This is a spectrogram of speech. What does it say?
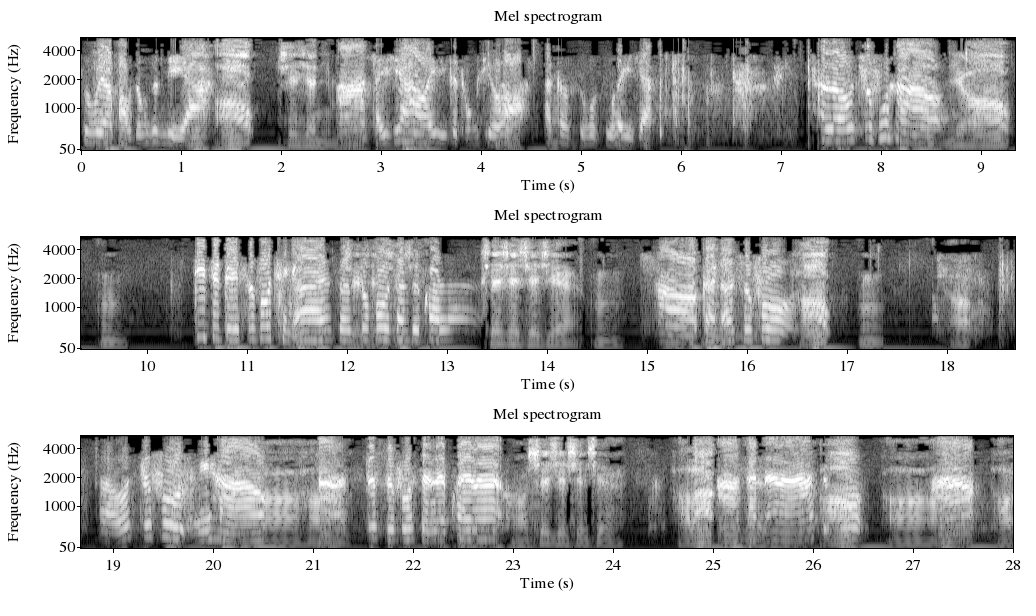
师傅要保重身体啊。好，谢谢你们。啊，等一下还有一个同修哈，他跟师傅祝贺一下。Hello，师傅好。你好，嗯，弟子给师傅请安，祝师傅生日快乐。谢谢谢谢，嗯，好，感恩师傅。好，嗯，好，好，师傅你好。啊好，啊，祝师傅生日快乐。好，谢谢谢谢，好啦。啊，感恩啊，师傅。，好好好，好。好，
